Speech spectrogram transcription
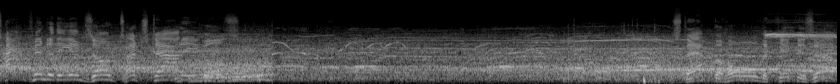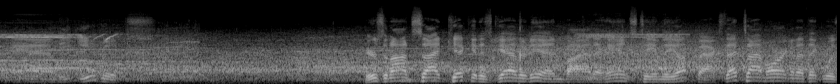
tap into the end zone. Touchdown, Eagles. Snap the hold. The kick is up. And the Eagles. Here's an onside kick. It is gathered in by the hands team, the upbacks. That time Oregon, I think, was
